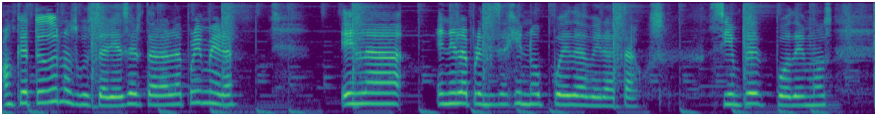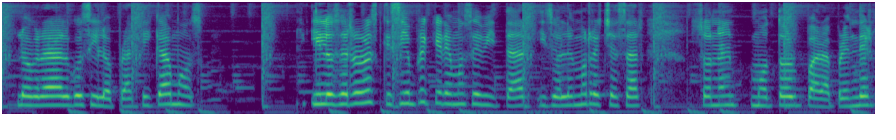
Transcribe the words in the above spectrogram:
Aunque a todos nos gustaría acertar a la primera, en, la, en el aprendizaje no puede haber atajos. Siempre podemos lograr algo si lo practicamos. Y los errores que siempre queremos evitar y solemos rechazar son el motor para aprender.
